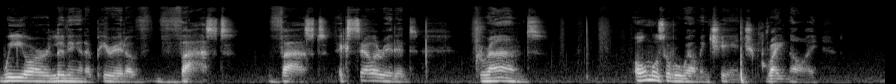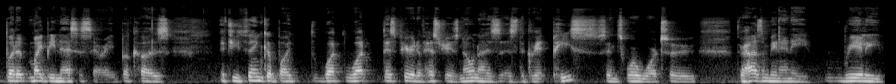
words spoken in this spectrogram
we are living in a period of vast, vast, accelerated, grand almost overwhelming change right now, but it might be necessary because if you think about what, what this period of history is known as as the Great Peace since World War II, there hasn't been any really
